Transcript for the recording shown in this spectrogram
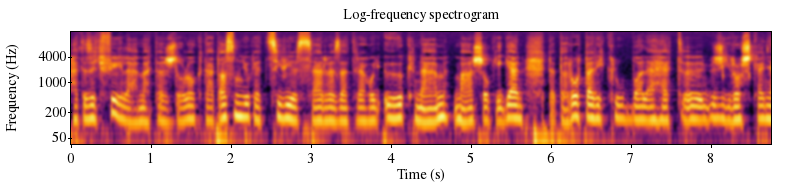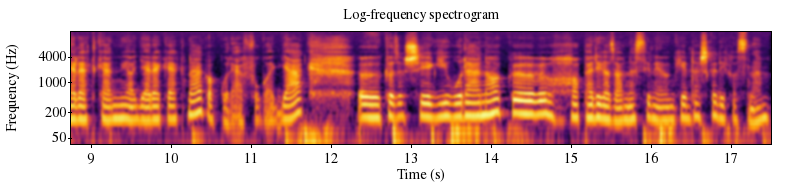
Hát ez egy félelmetes dolog, tehát azt mondjuk egy civil szervezetre, hogy ők nem, mások igen, tehát a Rotary klubba lehet zsíros kenyeret kenni a gyerekeknek, akkor elfogadják közösségi órának, ha pedig az Amnesty-nél önkénteskedik, azt nem.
